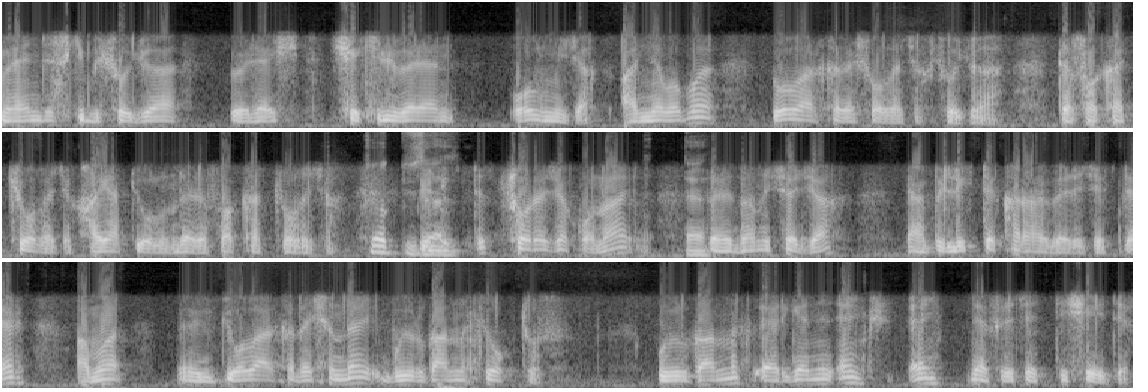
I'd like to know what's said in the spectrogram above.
mühendis gibi çocuğa böyle şekil veren olmayacak. Anne baba yol arkadaşı olacak çocuğa. Refakatçi olacak. Hayat yolunda refakatçi olacak. Çok güzel. Birlikte soracak ona, Evet. e, danışacak. Yani birlikte karar verecekler. Ama e, yol arkadaşında buyurganlık yoktur. Buyurganlık ergenin en en nefret ettiği şeydir.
